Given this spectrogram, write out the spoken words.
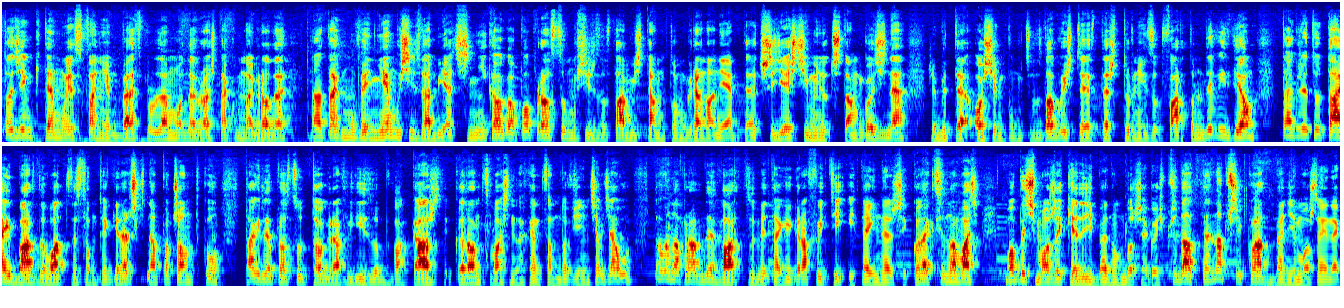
to dzięki temu jest w stanie bez problemu odebrać taką nagrodę. No ale tak mówię, nie musisz zabijać nikogo, po prostu musisz zostawić tam tą grę na nie wiem, te 30 minut czy tam godzinę, żeby te 8 punktów zdobyć. To jest też turniej z otwartą dywizją, także tutaj bardzo łatwe są te giereczki na początku, także po prostu to graffiti zdobywa każdy. Gorąco właśnie zachęcam do wzięcia udziału, to bo naprawdę warto sobie takie graffiti i te inne rzeczy kolekcjonować, bo być może kiedyś będą do czegoś przydatne, na przykład będzie można je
